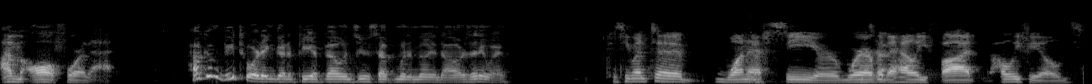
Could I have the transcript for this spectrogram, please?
I'm all for that. How come Vitor didn't go to PFL and juice up and win a million dollars anyway? Because he went to One FC or wherever What's the hell he fought, Holyfields.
